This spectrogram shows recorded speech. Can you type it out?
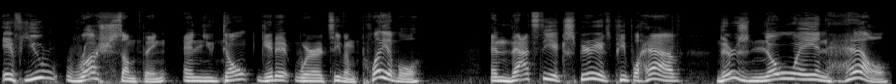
if you rush something and you don't get it where it's even playable, and that's the experience people have, there's no way in hell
